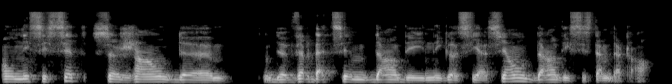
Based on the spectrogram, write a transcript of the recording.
on nécessite ce genre de, de verbatim dans des négociations, dans des systèmes d'accord.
